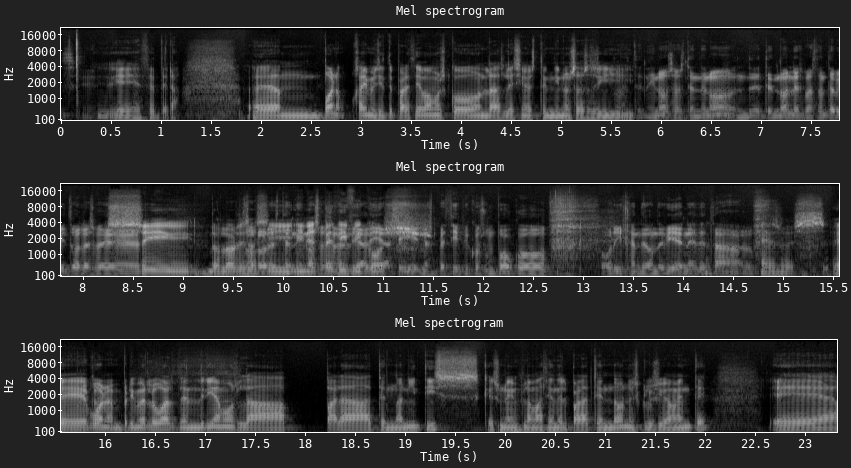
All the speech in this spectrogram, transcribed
sí. eh, etcétera. Um, bueno, Jaime, si te parece, vamos con las lesiones tendinosas así. Tendinosas, de tendones, bastante habituales ver. Sí, dolores, dolores así inespecíficos. Día día. Sí, inespecíficos, un poco pff, origen de dónde viene, de tal. Eso es. Eh, bueno, en primer lugar tendríamos la paratendonitis, que es una inflamación del paratendón exclusivamente. Eh,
